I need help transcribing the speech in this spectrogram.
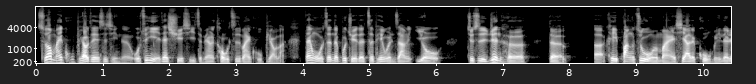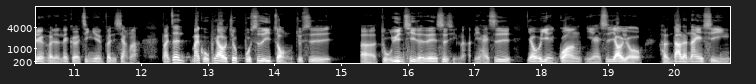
说到买股票这件事情呢，我最近也在学习怎么样投资买股票啦。但我真的不觉得这篇文章有就是任何的呃可以帮助我们马来西亚的股民的任何的那个经验分享啦。反正买股票就不是一种就是呃赌运气的这件事情啦，你还是要有眼光，你还是要有。很大的耐心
